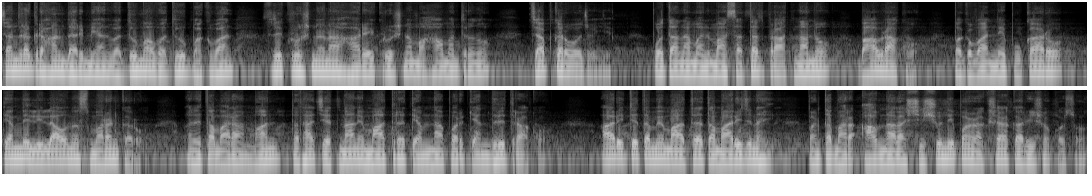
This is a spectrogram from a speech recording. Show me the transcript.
ચંદ્રગ્રહણ દરમિયાન વધુમાં વધુ ભગવાન શ્રી કૃષ્ણના હરે કૃષ્ણ મહામંત્રનો જપ કરવો જોઈએ. પોતાના મનમાં સતત પ્રાર્થનાનો ભાવ રાખો, ભગવાનને પુકારો, તેમની લીલાઓનું સ્મરણ કરો અને તમારા મન તથા ચેતનાને માત્ર તેમના પર કેન્દ્રિત રાખો. આ રીતે તમે માત્ર તમારી જ નહીં, પણ તમારા આવનારા શિશુની પણ રક્ષા કરી શકો છો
